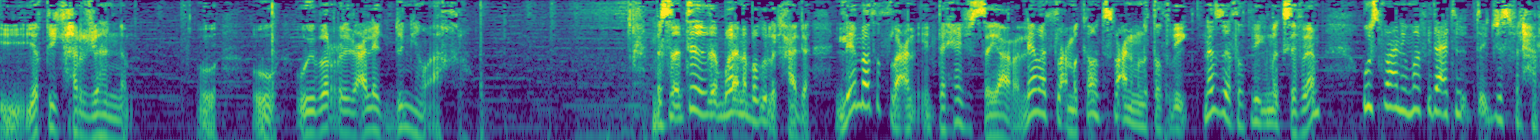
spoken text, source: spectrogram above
يقيك حر جهنم. ويبرد عليك دنيا وآخرة. بس أبغى أنا بقول لك حاجة. ليه ما تطلع أنت الحين في السيارة ليه ما تطلع مكان وتسمعني من التطبيق؟ نزل تطبيق Mix FM واسمعني وما في داعي تجلس في الحر.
